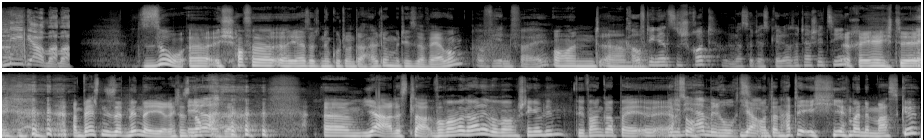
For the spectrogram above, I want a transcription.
Media Mama. So, äh, ich hoffe, äh, ihr hattet eine gute Unterhaltung mit dieser Werbung. Auf jeden Fall. Und ähm, Kauf den ganzen Schrott und lass dir das Geld aus der Tasche ziehen. richtig. Am besten ihr seid minderjährig, das ist noch Ja. besser. ähm, ja, alles klar. Wo waren wir gerade? Wo waren wir stehen geblieben? Wir waren gerade bei. Äh, ach den so. Ärmel hochziehen. Ja, und dann hatte ich hier meine Maske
